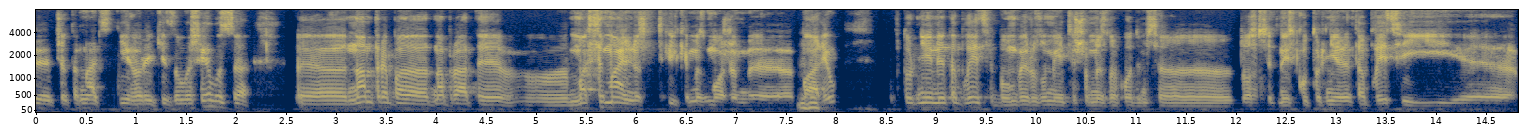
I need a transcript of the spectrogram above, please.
е, 14 ігор, які залишилося, е, нам треба набрати е, максимально скільки ми зможемо е, балів. В турнірній таблиці, бо ви розумієте, що ми знаходимося е, досить низько в турнірній таблиці, і е,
